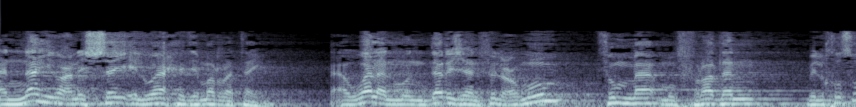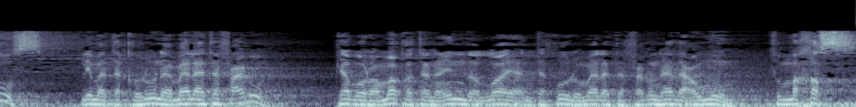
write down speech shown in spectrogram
النهي عن الشيء الواحد مرتين أولا مندرجا في العموم ثم مفردا بالخصوص لما تقولون ما لا تفعلون. كبر مقتا عند الله أن تقولوا ما لا تفعلون هذا عموم. ثم خص.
